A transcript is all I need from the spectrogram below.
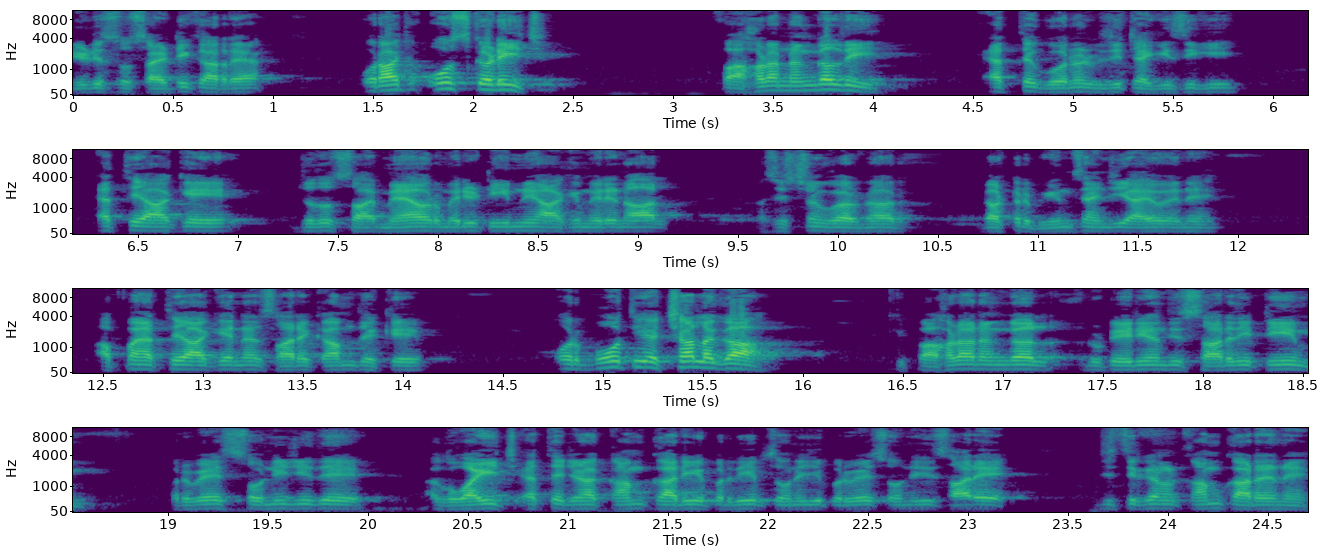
ਨੀਡੀ ਸੋਸਾਇਟੀ ਕਰ ਰਿਹਾ ਹੈ। ਔਰ ਅੱਜ ਉਸ ਕੜੀ 'ਚ ਪਾਖੜਾ ਨੰਗਲ ਦੀ ਇੱਥੇ ਗਵਰਨਰ ਵਿਜ਼ਿਟ ਹੈਗੀ ਸੀਗੀ। ਇੱਥੇ ਆ ਕੇ ਜਦੋਂ ਸਾ- ਮੈਂ ਔਰ ਮੇਰੀ ਟੀਮ ਨੇ ਆ ਕੇ ਮੇਰੇ ਨਾਲ assistant governor doctor Bhim Singh ji ਆਏ ਹੋਏ ਨੇ। ਆਪਾਂ ਇੱਥੇ ਆ ਕੇ ਇਹਨਾਂ ਸਾਰੇ ਕੰਮ ਦੇਖੇ ਔਰ ਬਹੁਤ ਹੀ ਅੱਛਾ ਲੱਗਾ ਕਿ ਪਾਖੜਾ ਨੰਗਲ ਰੋਟੇਰੀਅਨ ਦੀ ਸਾਰੇ ਦੀ ਟੀਮ ਪ੍ਰਵੇਸ਼ ਸੋਨੀ ਜੀ ਦੇ ਅਗਵਾਈ 'ਚ ਇੱਥੇ ਜਿਹੜਾ ਕੰਮ ਕਰ ਰਹੀ ਹੈ, ਪ੍ਰਦੀਪ ਸੋਨੀ ਜੀ, ਪ੍ਰਵੇਸ਼ ਸੋਨੀ ਜੀ ਸਾਰੇ ਜਿਸ ਤਰੀਕੇ ਨਾਲ ਕੰਮ ਕਰ ਰਹੇ ਨੇ,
